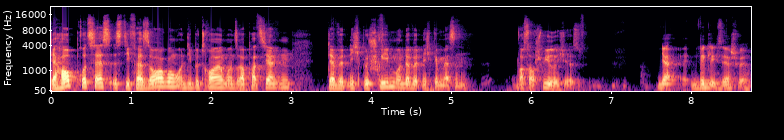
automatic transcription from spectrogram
der Hauptprozess ist die Versorgung und die Betreuung unserer Patienten, der wird nicht beschrieben und der wird nicht gemessen, was auch schwierig ist, Ja, wirklich sehr schwer.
